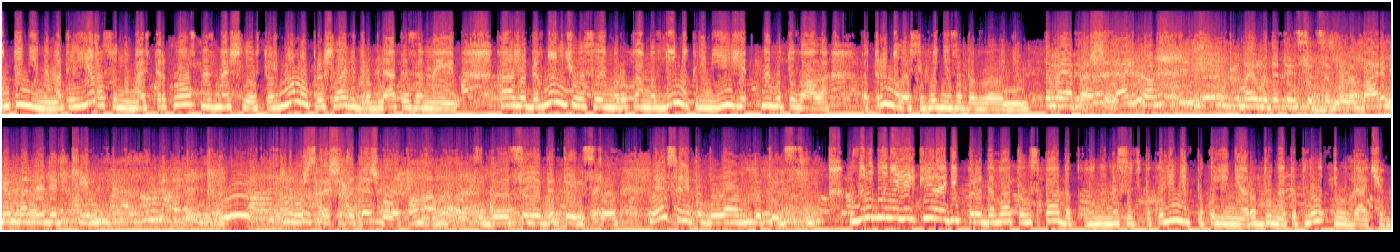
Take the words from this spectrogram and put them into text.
Антоніни Матвієв часу на майстер-клас не знайшлось, тож мама прийшла відробляти за нею. Каже, давно нічого своїми руками вдома, крім їжі, не готувала. Отримала сьогодні задоволення. Це моя перша лялька. В моєму дитинстві це були Барбі в мене ляльки. Можу сказати, що це теж було погано, бо це є дитинство. Ну, Я сьогодні побула в дитинстві. Зроблені ляльки радять передавати у спадок. Вони несуть з покоління в покоління родинне тепло і удачу.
